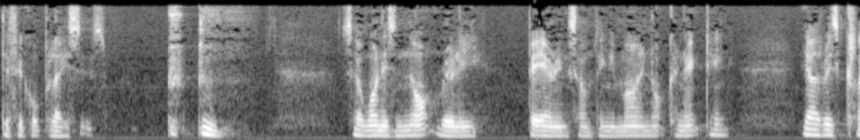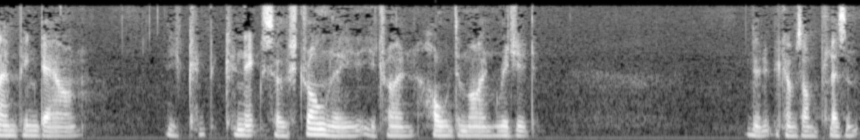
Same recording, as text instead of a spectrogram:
difficult places. so one is not really bearing something in mind, not connecting. The other is clamping down. You connect so strongly that you try and hold the mind rigid then it becomes unpleasant.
